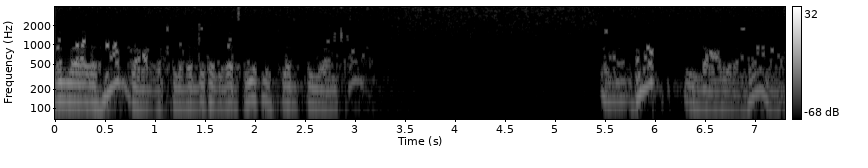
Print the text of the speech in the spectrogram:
when you already have God's approval because of what Jesus did for you on cross? Now, that's the value to have.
